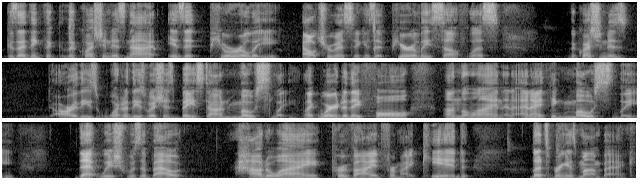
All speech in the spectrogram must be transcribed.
because I think the the question is not is it purely altruistic? Is it purely selfless? The question is are these what are these wishes based on mostly? Like where do they fall on the line? And and I think mostly that wish was about how do I provide for my kid? Mm-hmm. Let's bring his mom back.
